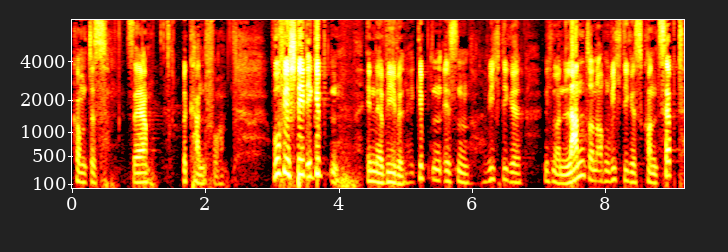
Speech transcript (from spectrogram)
kommt es sehr bekannt vor. Wofür steht Ägypten in der Bibel? Ägypten ist ein wichtiges nicht nur ein Land, sondern auch ein wichtiges Konzept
